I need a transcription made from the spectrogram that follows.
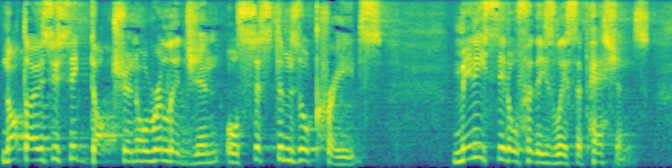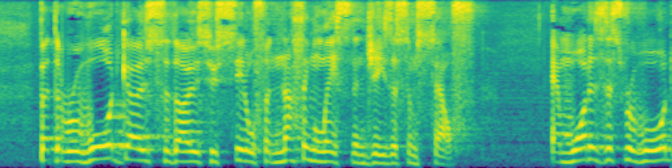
not those who seek doctrine or religion or systems or creeds. Many settle for these lesser passions, but the reward goes to those who settle for nothing less than Jesus Himself. And what is this reward?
